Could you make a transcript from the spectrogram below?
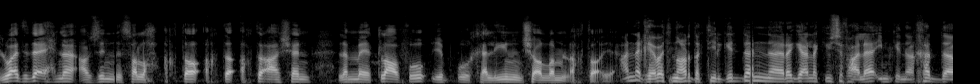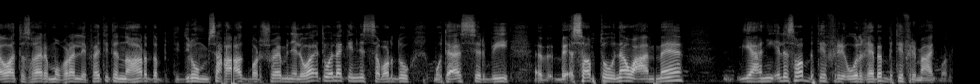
الوقت ده إحنا عاوزين نصلح أخطاء أخطاء أخطاء عشان لما يطلعوا فوق يبقوا خاليين إن شاء الله من الأخطاء يعني. عندك غيابات النهارده كتير جدا. راجع لك يوسف علاء يمكن اخد وقت صغير المباراة اللي فاتت. النهارده بتدي له مساحة أكبر شوية من الوقت ولكن لسه برضه متأثر ب- باصابته نوعا ما يعني الإصابات بتفرق والغيابات بتفرق معاك برضه.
